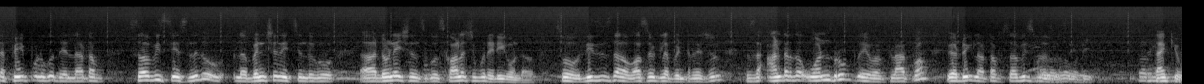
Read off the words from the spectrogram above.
ద పీపుల్కు దే లాట్ ఆఫ్ సర్వీస్ చేసేందుకు పెన్షన్ ఇచ్చేందుకు డొనేషన్స్కు స్కాలర్షిప్ రెడీగా ఉండవు so this is the Vasavi club international under the one roof your platform you are doing lot of service for society thank you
